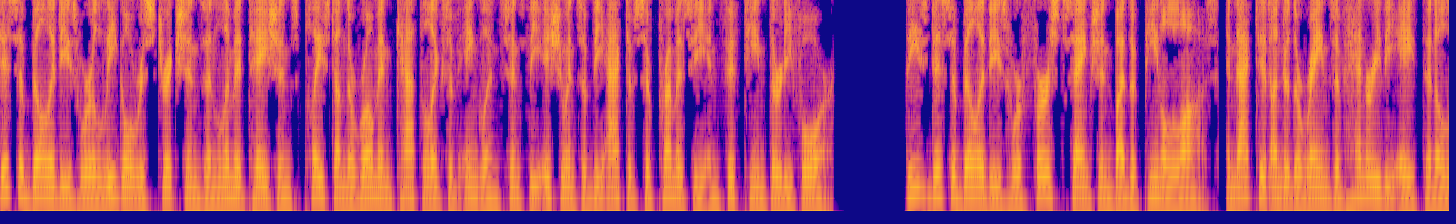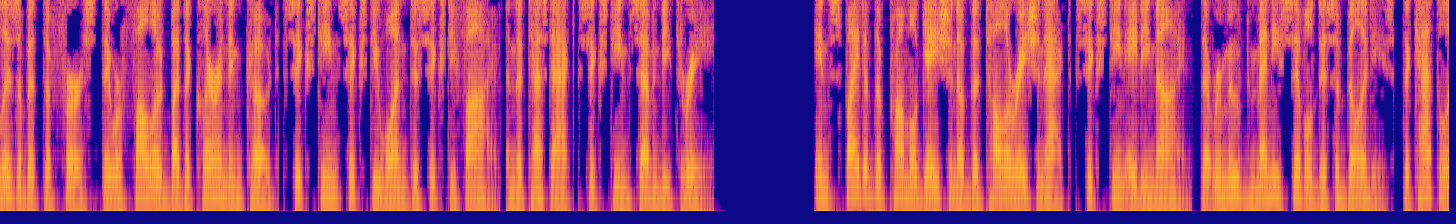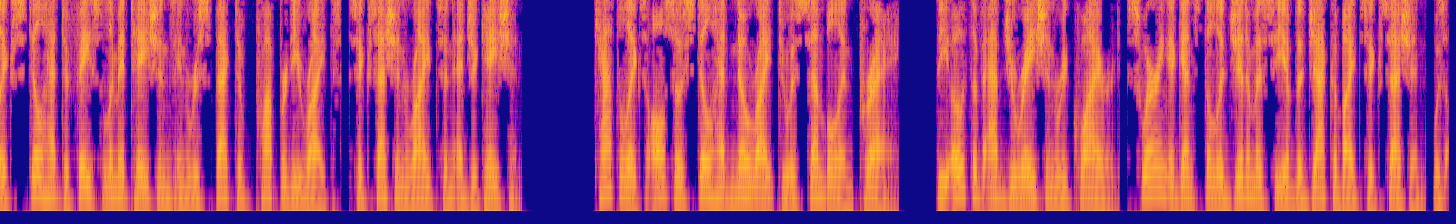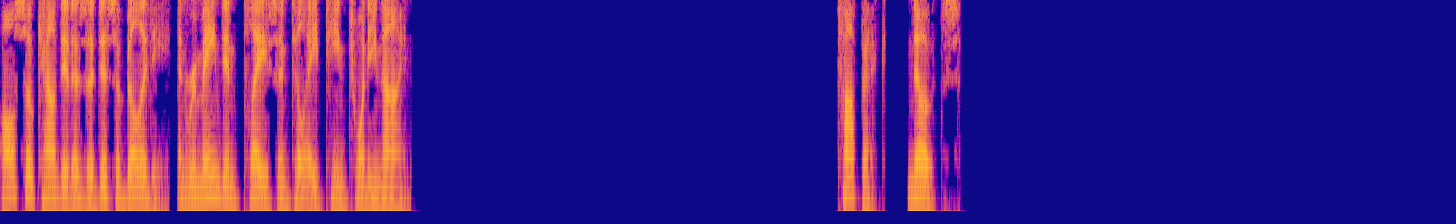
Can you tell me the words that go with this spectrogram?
Disabilities were legal restrictions and limitations placed on the Roman Catholics of England since the issuance of the Act of Supremacy in 1534. These disabilities were first sanctioned by the penal laws, enacted under the reigns of Henry VIII and Elizabeth I. They were followed by the Clarendon Code 1661 and the Test Act 1673. In spite of the promulgation of the Toleration Act 1689, that removed many civil disabilities, the Catholics still had to face limitations in respect of property rights, succession rights and education. Catholics also still had no right to assemble and pray. The oath of abjuration required, swearing against the legitimacy of the Jacobite succession, was also counted as a disability, and remained in place until 1829. Notes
